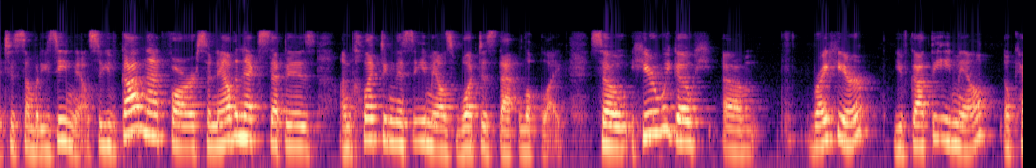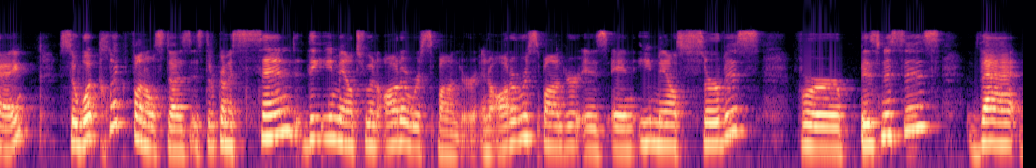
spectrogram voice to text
to somebody's email. So you've gotten that far. So now the next step is I'm collecting this emails. What does that look like? So here we go um, right here. You've got the email, okay? So what ClickFunnels does is they're going to send the email to an autoresponder. An autoresponder is an email service for businesses that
